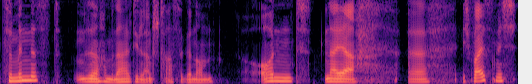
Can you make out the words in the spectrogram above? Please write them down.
Zumindest haben wir dann halt die Landstraße genommen. Und naja, äh, ich weiß nicht,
